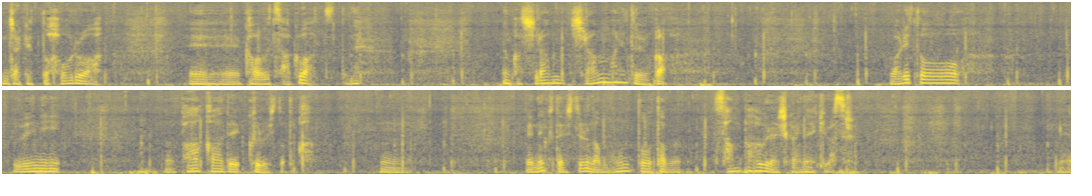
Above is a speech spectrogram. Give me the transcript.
ジャケット羽織るわ、えー、革靴履くわ。っつってね。なんか知らん知らん間にというか割と上にパーカーで来る人とか。うん。でネクタイしてるのはもう本当多分3パーぐらいしかいない気がする。ね。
